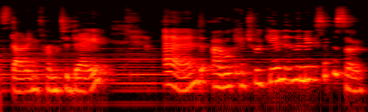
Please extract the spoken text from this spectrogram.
starting from today. And I will catch you again in the next episode.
